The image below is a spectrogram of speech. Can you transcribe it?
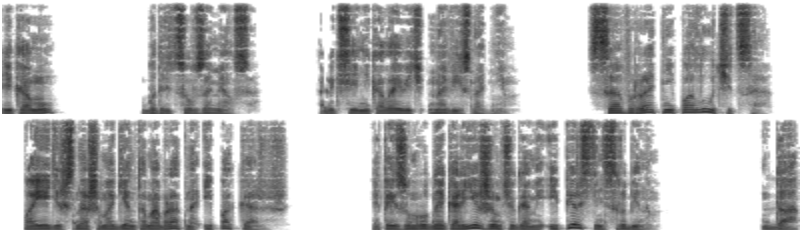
и кому?» Бодрецов замялся. Алексей Николаевич навис над ним. «Соврать не получится. Поедешь с нашим агентом обратно и покажешь. Это изумрудное колье с жемчугами и перстень с рубином. Да,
